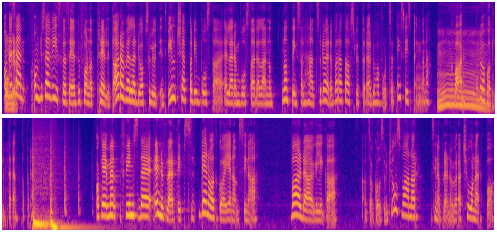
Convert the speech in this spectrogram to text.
om, det sen, om det sen visar sig att du får något trevligt arv eller du absolut inte vill köpa din bostad eller en bostad eller nå- någonting sånt här, så då är det bara att avsluta det. Du har fortsättningsvis pengarna kvar och du har fått lite ränta på det. Okej, men finns det ännu fler tips? Det är nog att gå igenom sina vardagliga alltså konsumtionsvanor, sina prenumerationer på,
